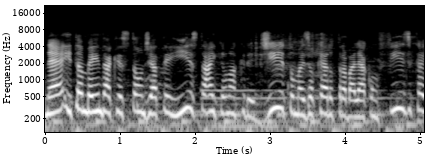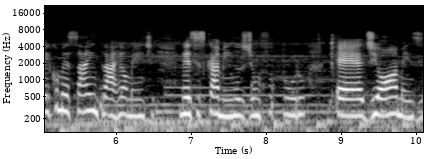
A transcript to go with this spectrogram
né? E também da questão de ateísta, ai, que eu não acredito, mas eu quero trabalhar com física e começar a entrar realmente nesses caminhos de um futuro é, de homens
